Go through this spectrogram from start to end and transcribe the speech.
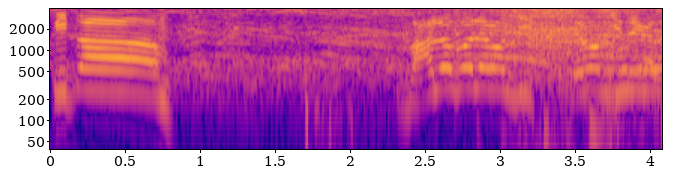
প্রীতম ভালো গোল এবং জিত এবং জিতে গেল!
